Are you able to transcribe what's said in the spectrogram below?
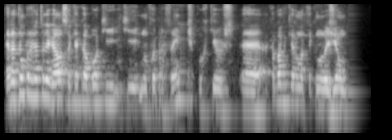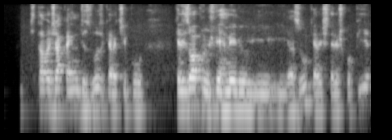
Era até um projeto legal, só que acabou que, que não foi para frente, porque os, é, acabava que era uma tecnologia que estava já caindo em desuso, que era tipo aqueles óculos vermelho e, e azul, que era estereoscopia.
